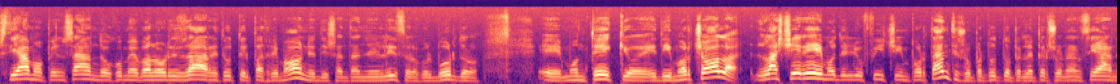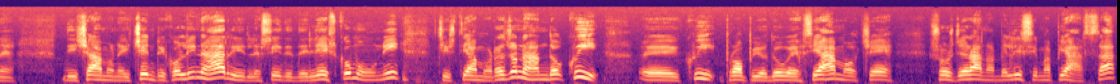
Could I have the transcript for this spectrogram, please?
stiamo pensando come valorizzare tutto il patrimonio di Sant'Angelo Lizzolo col Bordolo e Montecchio e di Morciola, lasceremo degli uffici importanti soprattutto per le persone anziane diciamo nei centri collinari, le sedi degli ex comuni, ci stiamo ragionando, qui, eh, qui proprio dove siamo c'è sorgerà una bellissima piazza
